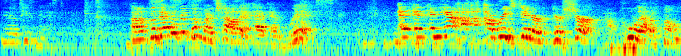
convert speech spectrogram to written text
You know, it tastes nasty. Uh, but that doesn't put my child at, at, at risk. And, and, and yeah, I, I reached in her, her shirt, I pulled out a phone.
